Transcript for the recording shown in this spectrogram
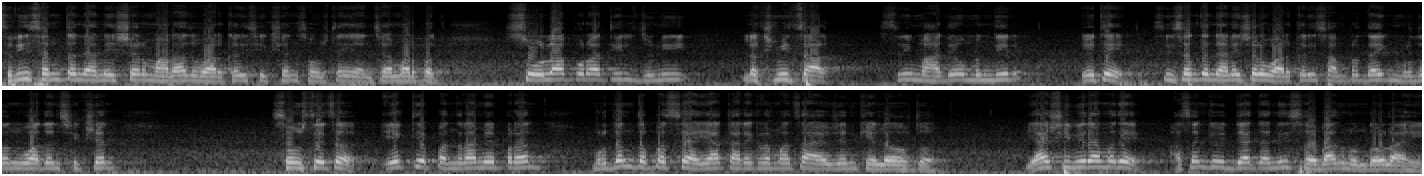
श्री संत ज्ञानेश्वर महाराज वारकरी शिक्षण संस्था यांच्यामार्फत सोलापुरातील जुनी लक्ष्मी चाळ श्री महादेव मंदिर येथे श्री संत ज्ञानेश्वर वारकरी सांप्रदायिक मृदंगवादन शिक्षण संस्थेचं एक ते पंधरा मेपर्यंत मृदंग तपस्या या कार्यक्रमाचं आयोजन केलं होतं. या शिबिरामध्ये असंख्य विद्यार्थ्यांनी सहभाग नोंदवला आहे.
